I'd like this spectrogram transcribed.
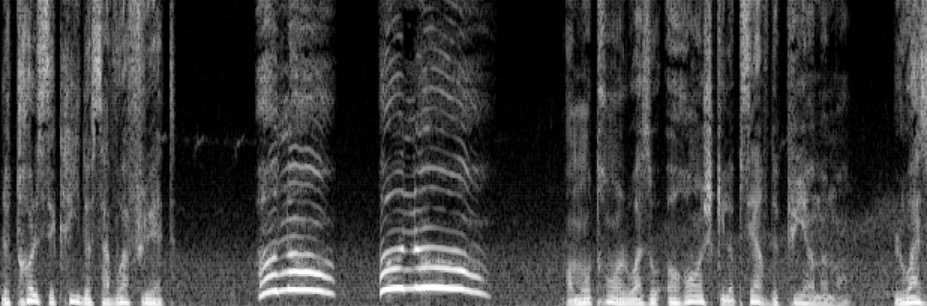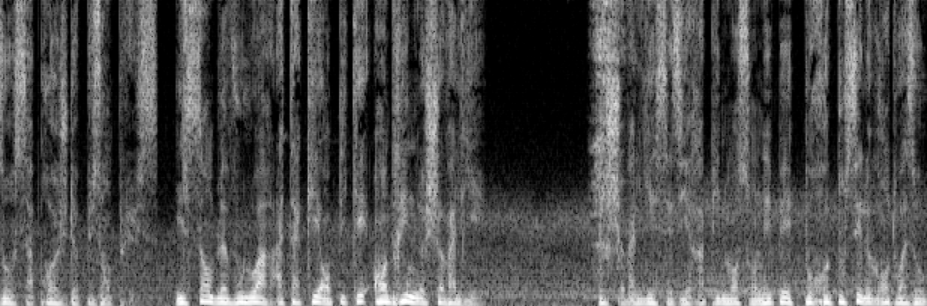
le troll s'écrie de sa voix fluette. Oh non Oh non En montrant l'oiseau orange qu'il observe depuis un moment. L'oiseau s'approche de plus en plus. Il semble vouloir attaquer en piquer Andrine le chevalier. Le chevalier saisit rapidement son épée pour repousser le grand oiseau.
